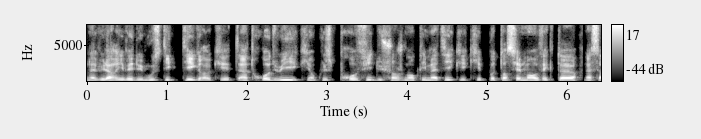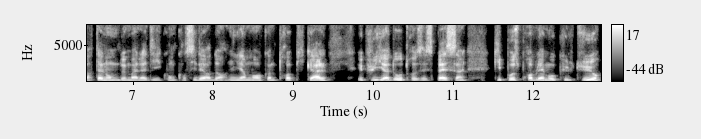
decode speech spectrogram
On a vu l'arrivée du moustique tigre qui est introduit, qui en plus profite du changement climatique et qui est potentiellement vecteur d'un certain nombre de maladies qu'on considère dernièrement comme tropicales. Et puis il y a d'autres espèces hein, qui posent problème aux cultures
